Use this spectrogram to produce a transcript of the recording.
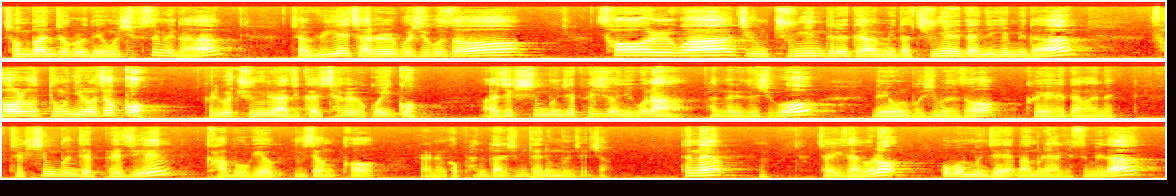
전반적으로 내용은 쉽습니다. 자, 위에 자료를 보시고서 서울과 지금 중인들에 대합니다. 중인에 대한 얘기입니다. 서울 허통은 이루어졌고 그리고 중인은 아직까지 차별받고 있고 아직 신분제 폐지 전이구나 판단해 두시고 내용을 보시면서 그에 해당하는 즉 신분제 폐지인 가보개혁 이전 거라는 거 판단하시면 되는 문제죠. 됐나요? 자 이상으로 5번 문제 마무리하겠습니다.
